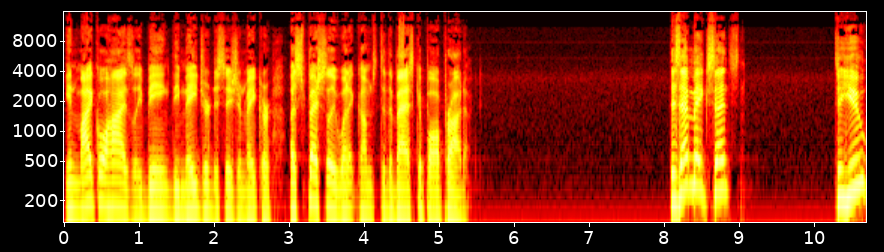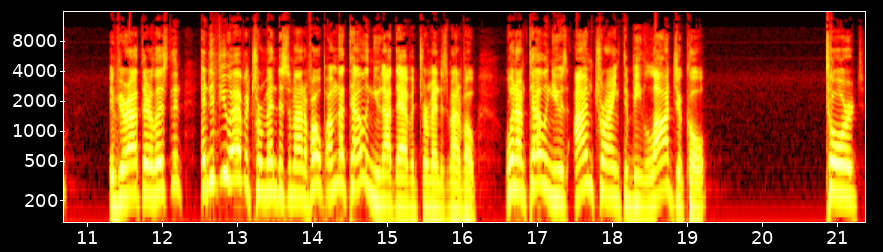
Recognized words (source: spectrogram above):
in Michael Heisley being the major decision maker, especially when it comes to the basketball product. Does that make sense to you if you're out there listening? And if you have a tremendous amount of hope, I'm not telling you not to have a tremendous amount of hope. What I'm telling you is I'm trying to be logical toward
